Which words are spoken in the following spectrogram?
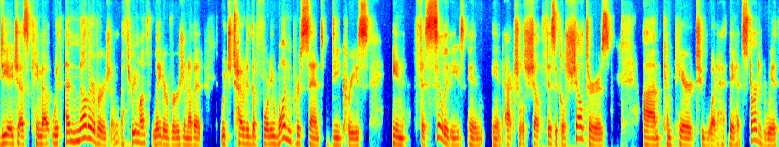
DHS came out with another version, a three month later version of it, which touted the 41% decrease in facilities, in, in actual shel physical shelters, um, compared to what they had started with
